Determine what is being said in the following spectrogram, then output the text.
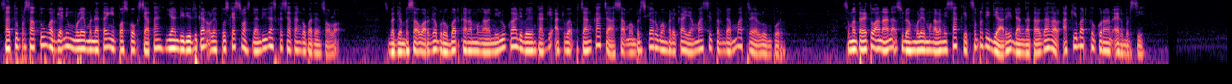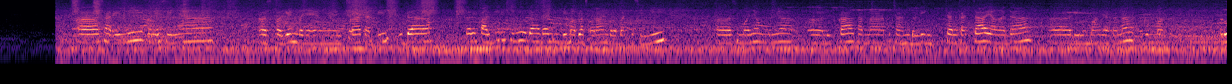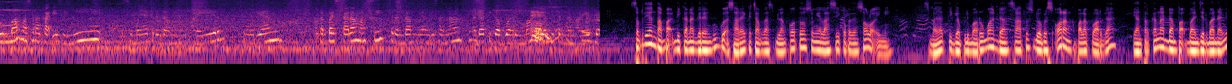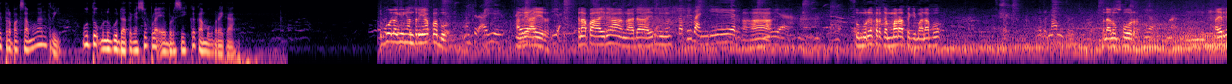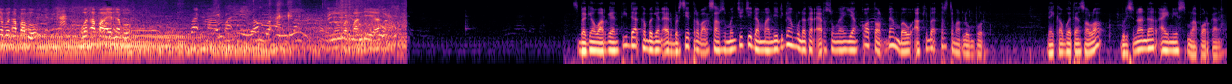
Satu persatu warga ini mulai mendatangi posko kesehatan yang didirikan oleh Puskesmas dan Dinas Kesehatan Kabupaten Solo. Sebagian besar warga berobat karena mengalami luka di bagian kaki akibat pecahan kaca saat membersihkan rumah mereka yang masih terendam material lumpur. Sementara itu anak-anak sudah mulai mengalami sakit seperti diare dan gatal-gatal akibat kekurangan air bersih. Uh, saat ini kondisinya uh, sebagian banyak yang luka tapi udah dari pagi di sini udah ada 15 orang yang berobat ke sini uh, semuanya umumnya uh, luka karena pecahan beling pecahan kaca yang ada uh, di rumahnya karena rumah rumah masyarakat di sini semuanya terendam air kemudian sampai sekarang masih terendam yang di sana ada tiga buah rumah yang masih terendam air seperti yang tampak di Kanageren Guguk Sare, Kecamatan Sembilan Koto, Sungai Lasi, Kabupaten Solo ini. Sebanyak 35 rumah dan 112 orang kepala keluarga yang terkena dampak banjir bandang ini terpaksa mengantri untuk menunggu datangnya suplai air bersih ke kampung mereka. Bu lagi ngantri apa Bu? Ngantri air. Ngantri air? Iya. Kenapa airnya nggak ada air? Tapi banjir. Aha. Iya. Sumurnya tercemar atau gimana Bu? Berenam tuh. Kena lumpur? Iya. Airnya buat apa Bu? Hah? Buat apa airnya Bu? Buat, buat minum, buat mandi. Minum, buat mandi ya? Iya. Sebagian warga yang tidak kebagian air bersih terpaksa harus mencuci dan mandi dengan menggunakan air sungai yang kotor dan bau akibat tercemar lumpur. Dari Kabupaten Solo, Budi Sunandar, iNews melaporkan.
